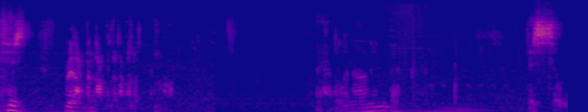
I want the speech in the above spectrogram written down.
He's babbling on in the background. The soldier.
